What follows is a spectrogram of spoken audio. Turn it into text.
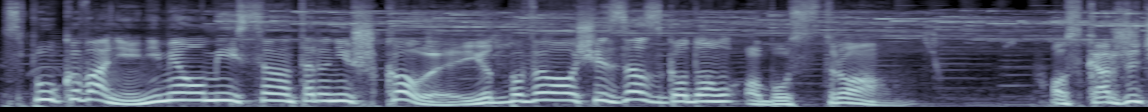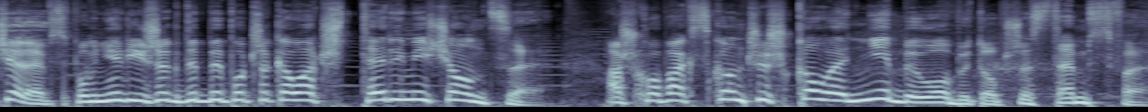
Spółkowanie nie miało miejsca na terenie szkoły i odbywało się za zgodą obu stron. Oskarżyciele wspomnieli, że gdyby poczekała 4 miesiące, aż chłopak skończy szkołę, nie byłoby to przestępstwem.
